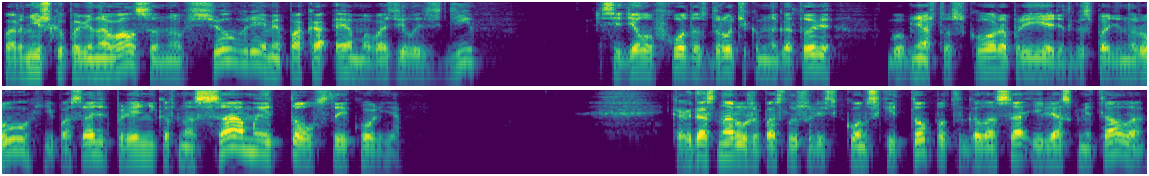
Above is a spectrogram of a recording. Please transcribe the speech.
Парнишка повиновался, но все время, пока Эмма возилась с Ги, сидела у входа с дротиком наготове, бубня, что скоро приедет господин Ру и посадит пленников на самые толстые колья. Когда снаружи послышались конский топот, голоса и лязг металла,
